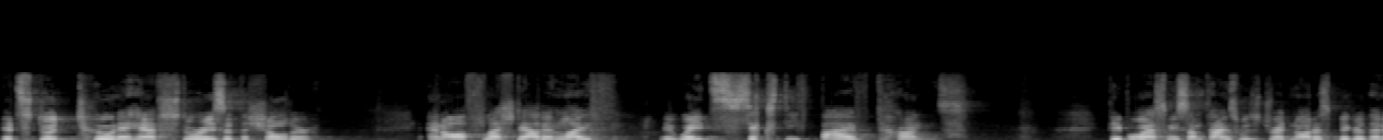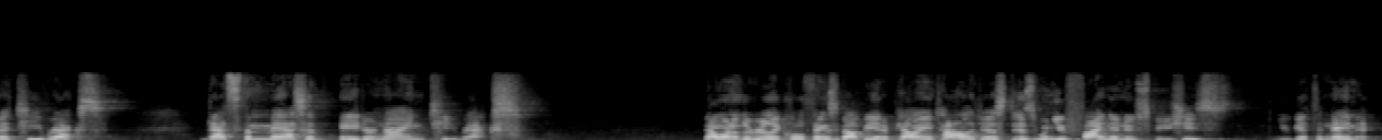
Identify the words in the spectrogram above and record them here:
It stood two and a half stories at the shoulder, and all fleshed out in life, it weighed 65 tons. People ask me sometimes, was Dreadnoughtus bigger than a T Rex? That's the mass of eight or nine T Rex. Now, one of the really cool things about being a paleontologist is when you find a new species, you get to name it.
